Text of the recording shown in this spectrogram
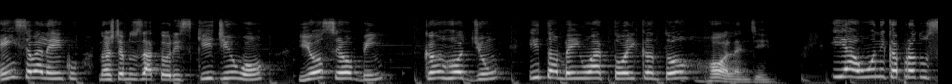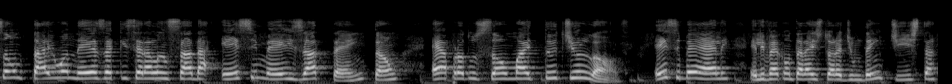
Em seu elenco, nós temos os atores Ki Ji-won, Yo Seo-bin, Kang Ho-jun e também o ator e cantor Holland. E a única produção taiwanesa que será lançada esse mês até então é a produção My Touch You Love. Esse BL ele vai contar a história de um dentista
